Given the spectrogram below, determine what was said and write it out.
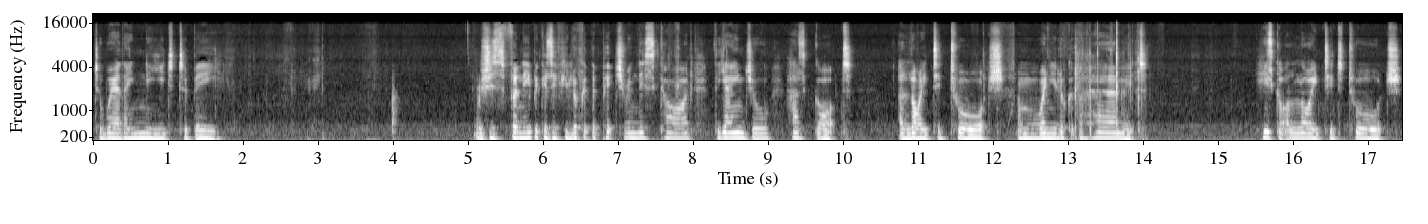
to where they need to be. Which is funny because if you look at the picture in this card, the angel has got a lighted torch, and when you look at the hermit, he's got a lighted torch.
